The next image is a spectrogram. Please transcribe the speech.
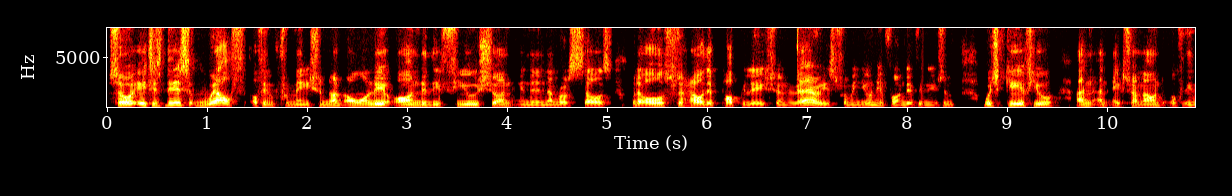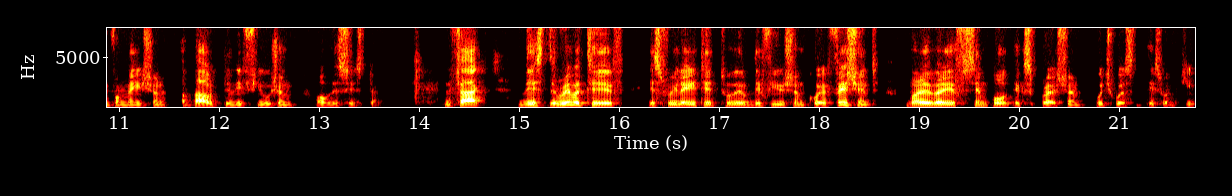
So it is this wealth of information, not only on the diffusion in the number of cells, but also how the population varies from a uniform definition, which gives you an, an extra amount of the information about the diffusion of the system. In fact, this derivative is related to the diffusion coefficient a very simple expression, which was this one here.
